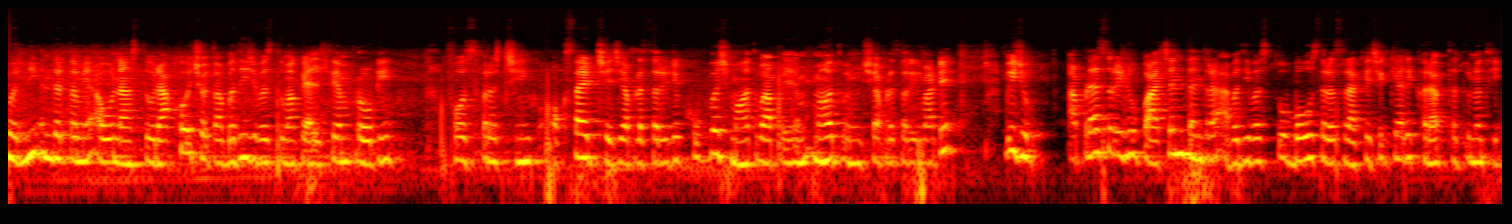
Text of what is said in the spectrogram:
ઘરની અંદર તમે આવો નાસ્તો રાખો છો, તો આ બધી જ વસ્તુમાં calcium protein phosphorus zinc oxide છે, જે આપણા શરીરને ખૂબ જ મહત્ત્વ આપે મહત્ત્વનું છે આપણા શરીર માટે. બીજું, આપણા શરીરનું પાચન તંત્ર આ બધી વસ્તુઓ બહુ સરસ રાખે છે, ક્યારેય ખરાબ થતું નથી.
